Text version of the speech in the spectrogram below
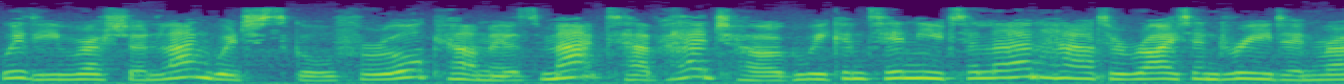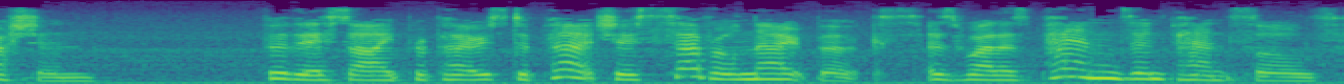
With the Russian Language School for All Comers Maktab Hedgehog we continue to learn how to write and read in Russian. For this I propose to purchase several notebooks, as well as pens and pencils.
